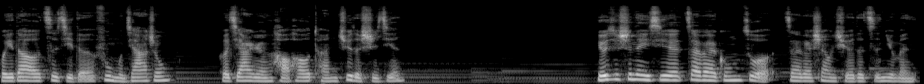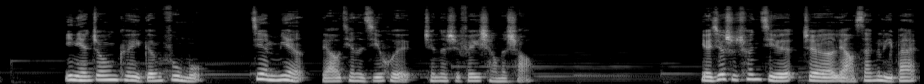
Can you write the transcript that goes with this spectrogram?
回到自己的父母家中。和家人好好团聚的时间，尤其是那些在外工作、在外上学的子女们，一年中可以跟父母见面聊天的机会真的是非常的少。也就是春节这两三个礼拜，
